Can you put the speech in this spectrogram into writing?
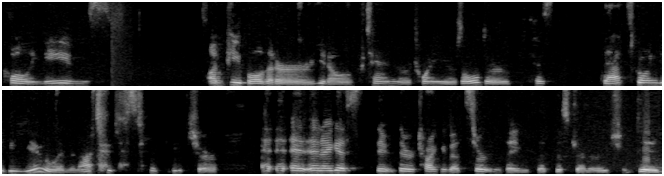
calling names on people that are you know 10 or 20 years older because that's going to be you in the not too distant future and, and I guess they're, they're talking about certain things that this generation did.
